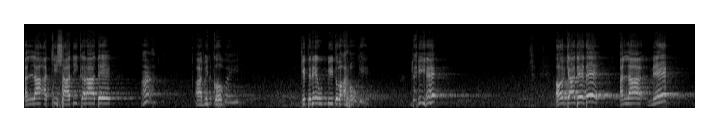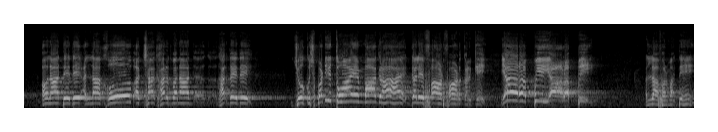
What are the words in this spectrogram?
اللہ اچھی شادی کرا دے۔ ہاں؟ آمین کو بھائی، کتنے امیدوار ہوں گے۔ نہیں ہے۔ اور کیا دے دے؟ اللہ نیک۔ اولاد دے دے، اللہ خوب اچھا گھر بنا، گھر دے دے۔ جو کچھ بڑی دعائیں مانگ رہا ہے، گلے پھاڑ پھاڑ کر کے۔ یا ربی یا ربی۔ اللہ فرماتے ہیں،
